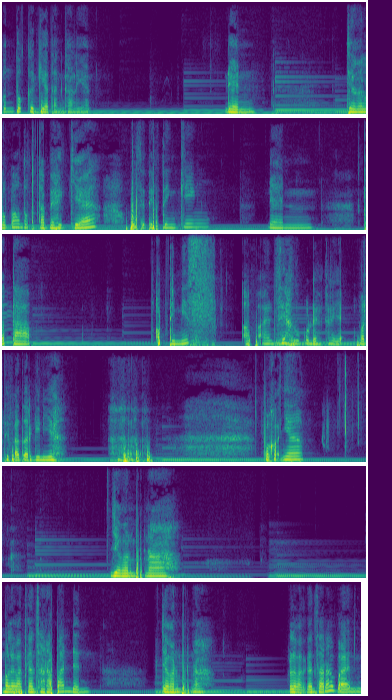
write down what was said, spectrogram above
untuk kegiatan kalian. Dan jangan lupa untuk tetap bahagia, positive thinking, dan tetap optimis apaan sih aku udah kayak motivator gini ya pokoknya jangan pernah melewatkan sarapan dan jangan pernah melewatkan sarapan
